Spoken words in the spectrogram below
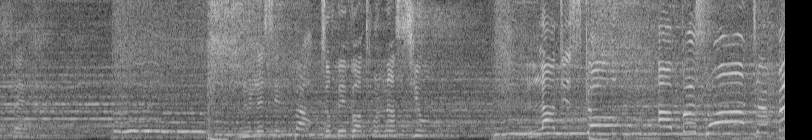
Faire. Ne laissez pas tomber votre nation. La disco a besoin de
